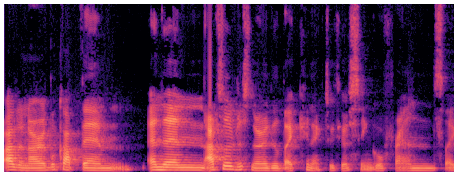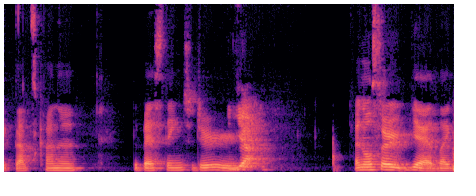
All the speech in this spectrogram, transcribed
I don't know. Look up them, and then I've sort of just noted like connect with your single friends. Like that's kind of the best thing to do. yeah. And also, yeah, like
